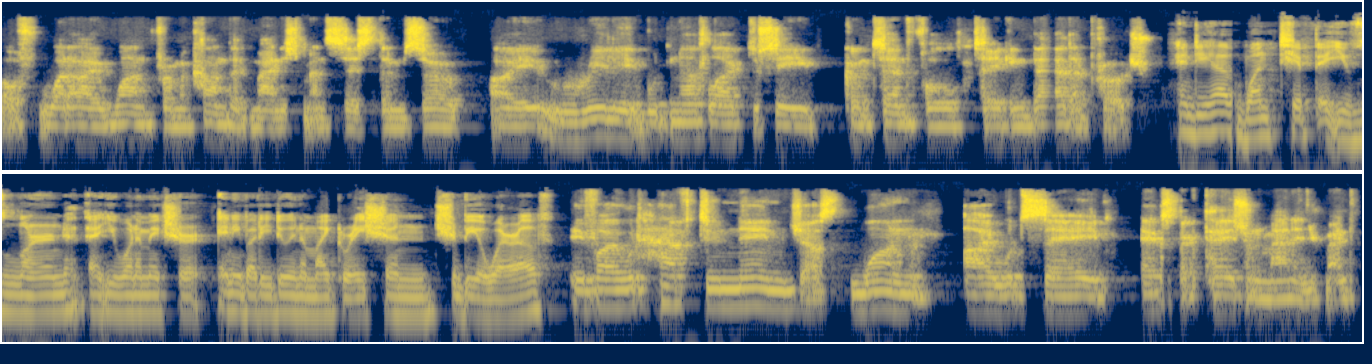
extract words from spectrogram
of what I want from a content management system. So I really would not like to see Contentful taking that approach. And do you have one tip that you've learned that you want to make sure anybody doing a migration should be aware of? If I would have to name just one, I would say expectation management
